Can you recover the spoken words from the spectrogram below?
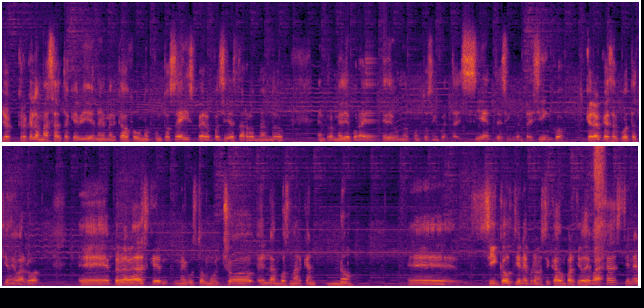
yo creo que la más alta que vi en el mercado fue 1.6, pero pues sí está rondando en promedio por ahí de 1.57, 55. Creo que esa cuota tiene valor. Eh, pero la verdad es que me gustó mucho el ambos marcan no. Eh, sí, Coach tiene pronosticado un partido de bajas, tiene,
